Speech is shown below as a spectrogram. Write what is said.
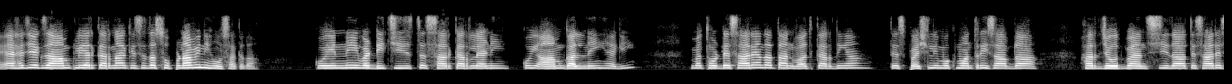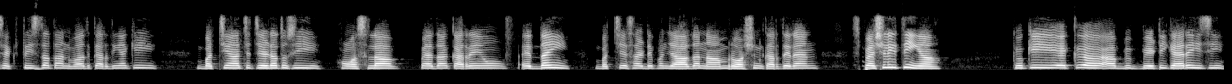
ਇਹੋ ਜਿਹੇ ਐਗਜ਼ਾਮ ਕਲੀਅਰ ਕਰਨਾ ਕਿਸੇ ਦਾ ਸੁਪਨਾ ਵੀ ਨਹੀਂ ਹੋ ਸਕਦਾ। ਕੋਈ ਇੰਨੀ ਵੱਡੀ ਚੀਜ਼ ਤੇ ਸਰ ਕਰ ਲੈਣੀ, ਕੋਈ ਆਮ ਗੱਲ ਨਹੀਂ ਹੈਗੀ। ਮੈਂ ਤੁਹਾਡੇ ਸਾਰਿਆਂ ਦਾ ਧੰਨਵਾਦ ਕਰਦੀ ਹਾਂ ਤੇ ਸਪੈਸ਼ਲੀ ਮੁੱਖ ਮੰਤਰੀ ਸਾਹਿਬ ਦਾ, ਹਰਜੋਤ ਬੈਂਸ ਜੀ ਦਾ ਤੇ ਸਾਰੇ ਸੈਕਟਰੀਜ਼ ਦਾ ਧੰਨਵਾਦ ਕਰਦੀ ਹਾਂ ਕਿ ਬੱਚਿਆਂ 'ਚ ਜਿਹੜਾ ਤੁਸੀਂ ਹੌਸਲਾ ਪੈਦਾ ਕਰ ਰਹੇ ਹੋ ਇਦਾਂ ਹੀ ਬੱਚੇ ਸਾਡੇ ਪੰਜਾਬ ਦਾ ਨਾਮ ਰੌਸ਼ਨ ਕਰਦੇ ਰਹਿਣ ਸਪੈਸ਼ਲੀ ਧੀਆਂ। ਕਿਉਂਕਿ ਇੱਕ ਬੇਟੀ ਕਹਿ ਰਹੀ ਸੀ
